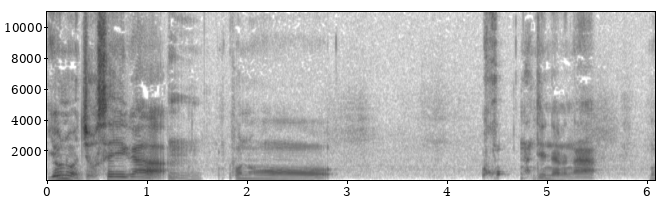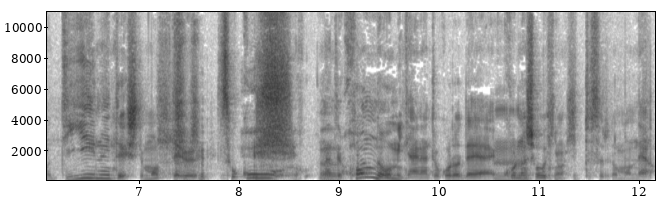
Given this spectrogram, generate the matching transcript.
世の女性がうん。このほなんて言うんだろうな。もう DNA として持ってる そこをなんていうの本能みたいなところでうん。この商品はヒットすると思うんだよ、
